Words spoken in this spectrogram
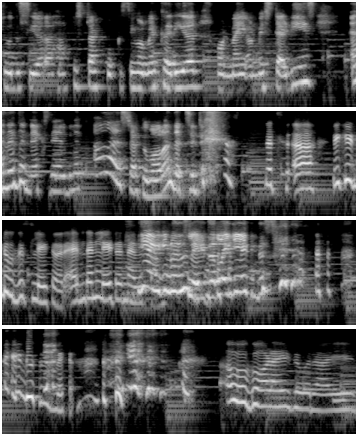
to this year. I have to start focusing on my career on my on my studies. And then the next day i'll be like ah i'll start tomorrow and that's it. That's uh we can do this later. And then later never yeah we can do this later. Like like this. We can do this later. Oh god i know right.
